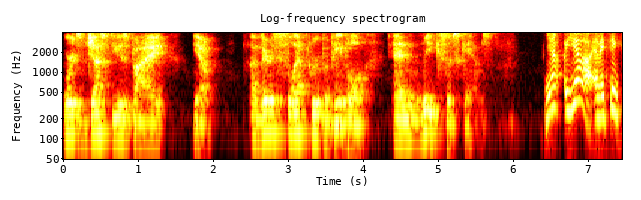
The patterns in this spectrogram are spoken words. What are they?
where it's just used by you know a very select group of people and reeks of scams yeah yeah and i think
